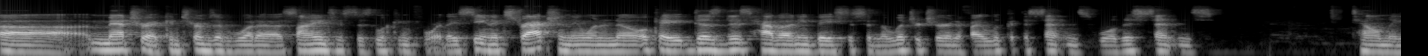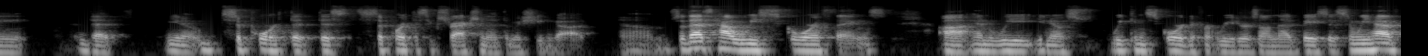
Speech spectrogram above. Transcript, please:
uh, metric in terms of what a scientist is looking for. They see an extraction, they want to know, okay, does this have any basis in the literature? And if I look at the sentence, will this sentence tell me that you know support that this support this extraction that the machine got. Um, so that's how we score things, uh, and we you know we can score different readers on that basis, and we have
